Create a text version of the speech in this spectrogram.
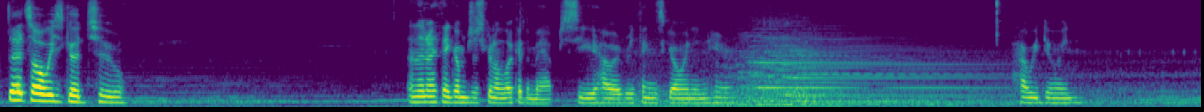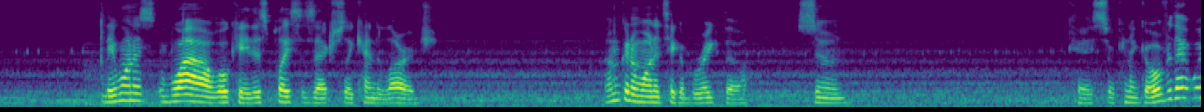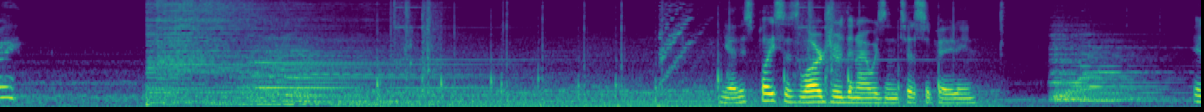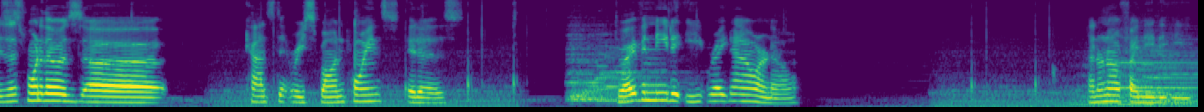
That's always good too. And then I think I'm just going to look at the map to see how everything's going in here. How we doing? They want us... Wow, okay, this place is actually kind of large. I'm going to want to take a break, though, soon. Okay, so can I go over that way? Yeah, this place is larger than I was anticipating. Is this one of those, uh, constant respawn points? It is. Do I even need to eat right now or no? I don't know if I need to eat.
